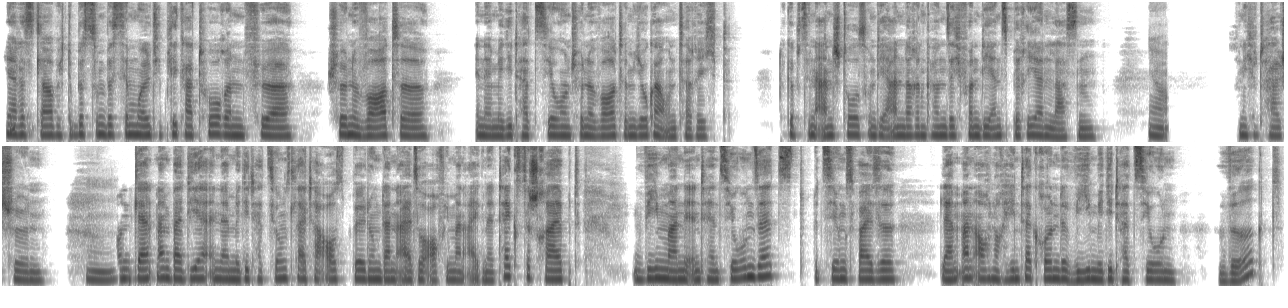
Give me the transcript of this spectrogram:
Ja, das glaube ich. Du bist so ein bisschen Multiplikatorin für schöne Worte in der Meditation, schöne Worte im Yoga-Unterricht. Du gibst den Anstoß und die anderen können sich von dir inspirieren lassen. Ja. Finde ich total schön. Mhm. Und lernt man bei dir in der Meditationsleiterausbildung dann also auch, wie man eigene Texte schreibt, wie man eine Intention setzt, beziehungsweise lernt man auch noch Hintergründe, wie Meditation wirkt?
